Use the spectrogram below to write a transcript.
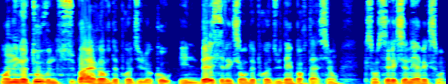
On y retrouve une super offre de produits locaux et une belle sélection de produits d'importation qui sont sélectionnés avec soin.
